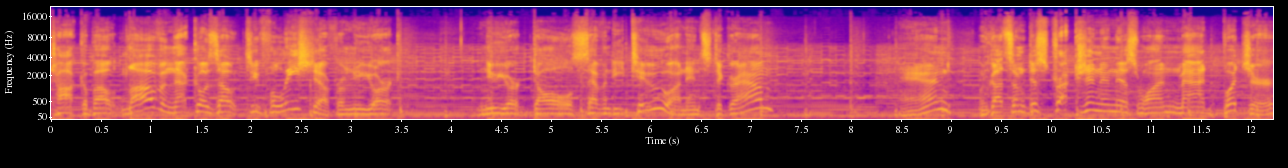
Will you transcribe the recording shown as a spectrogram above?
Talk About Love, and that goes out to Felicia from New York, New York Doll 72 on Instagram. And we've got some destruction in this one, Mad Butcher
